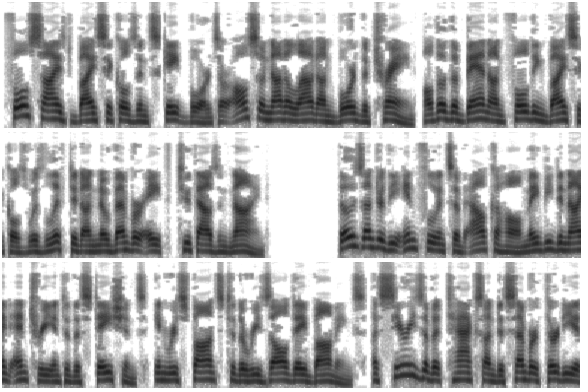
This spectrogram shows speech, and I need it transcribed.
Full-sized bicycles and skateboards are also not allowed on board the train, although the ban on folding bicycles was lifted on November 8, 2009. Those under the influence of alcohol may be denied entry into the stations. In response to the Rizal Day bombings, a series of attacks on December 30,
